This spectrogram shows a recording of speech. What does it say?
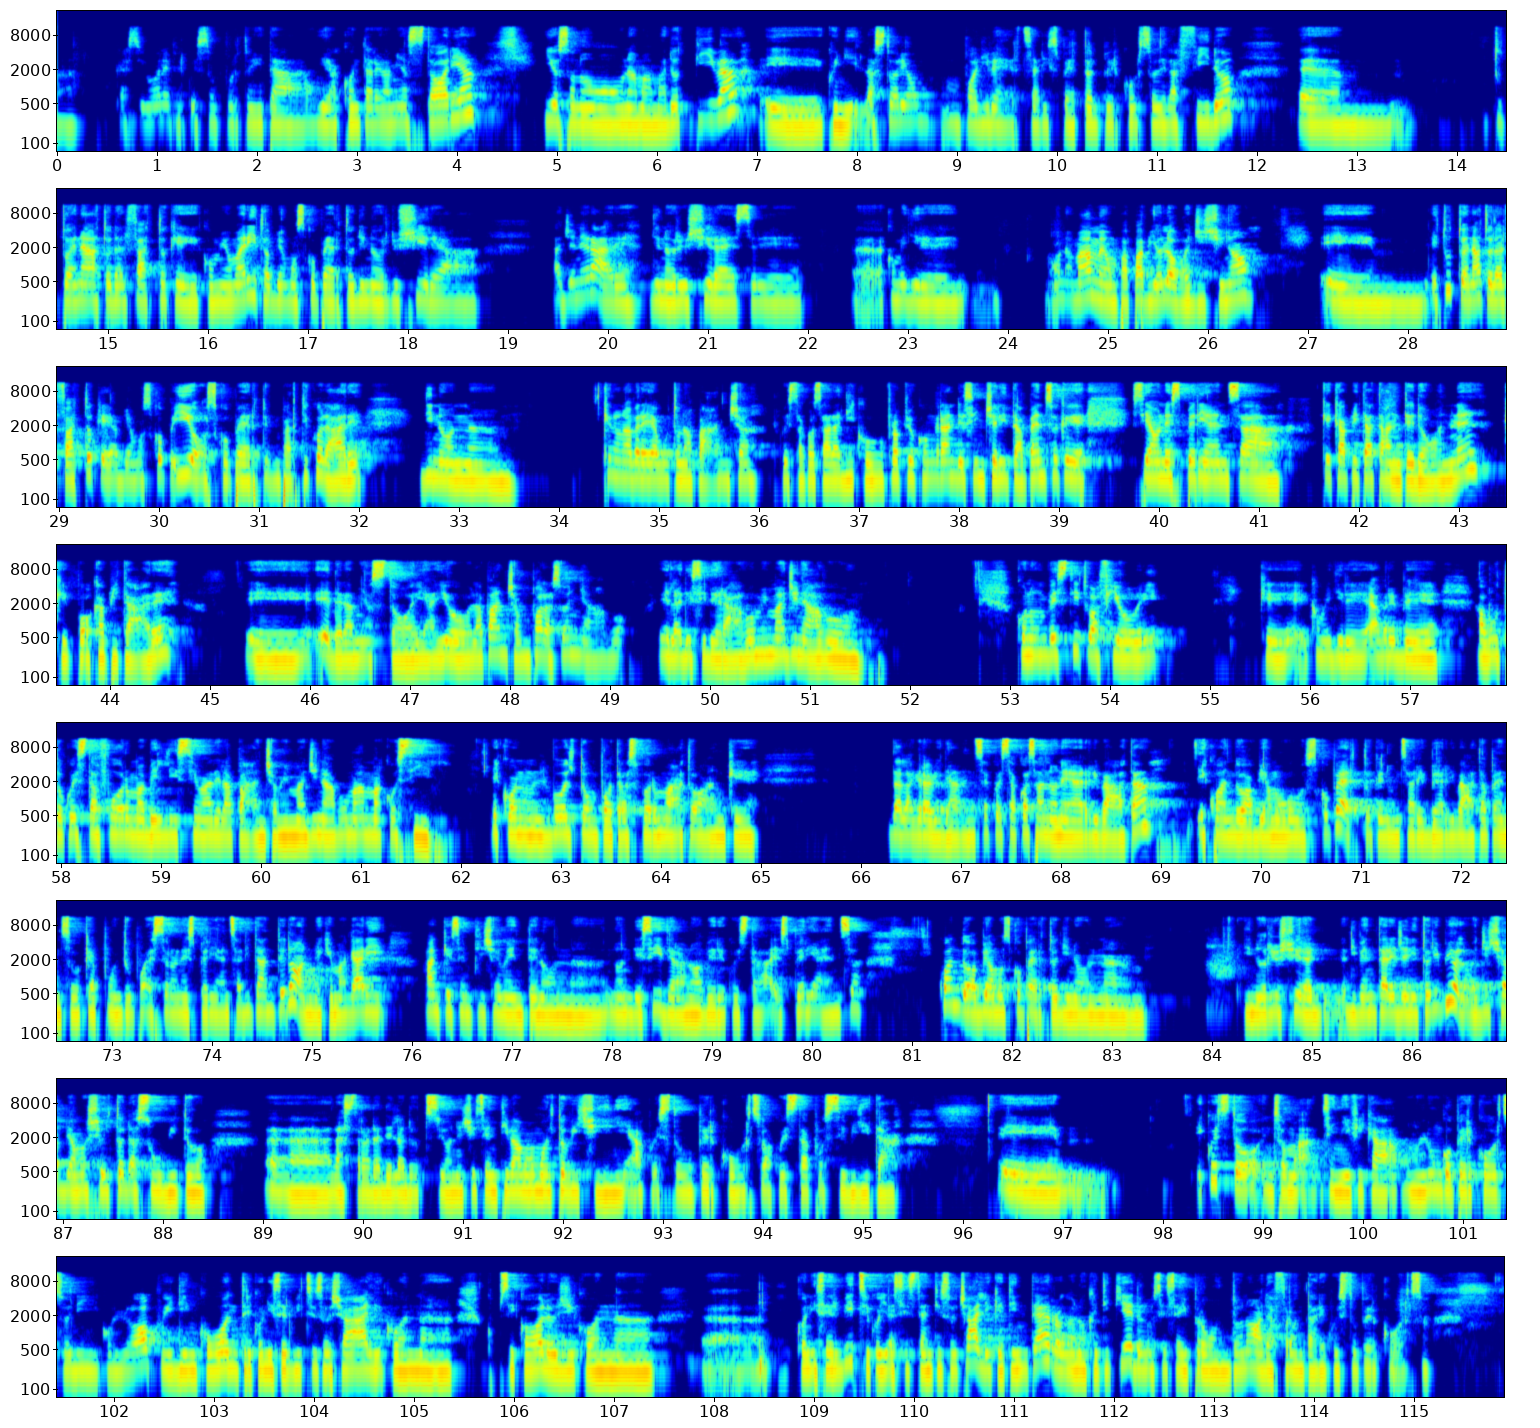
occasione, per questa opportunità di raccontare la mia storia. Io sono una mamma adottiva e quindi la storia è un, un po' diversa rispetto al percorso dell'affido. Ehm, tutto è nato dal fatto che con mio marito abbiamo scoperto di non riuscire a, a generare, di non riuscire a essere, eh, come dire, una mamma e un papà biologici, no? E, ehm, e, tutto è nato dal fatto che io ho scoperto in particolare non, che non avrei avuto una pancia. Questa cosa la dico proprio con grande sincerità. Penso che sia un'esperienza che capita a tante donne, che può capitare, e, ed è la mia storia. Io la pancia un po' la sognavo e la desideravo, mi immaginavo con un vestito a fiori che, come dire, avrebbe avuto questa forma bellissima della pancia, mi immaginavo mamma così e con il volto un po' trasformato anche dalla gravidanza. Questa cosa non è arrivata e quando abbiamo scoperto che non sarebbe arrivata, penso che appunto può essere un'esperienza di tante donne che magari anche semplicemente non, non desiderano avere questa esperienza. Quando abbiamo scoperto di non, di non riuscire a diventare genitori biologici, abbiamo scelto da subito eh, la strada dell'adozione. Ci sentivamo molto vicini a questo percorso, a questa possibilità. E, e questo insomma significa un lungo percorso di colloqui, di incontri con i servizi sociali, con, eh, con psicologi, con, eh, con, i servizi, con gli assistenti sociali che ti interrogano, che ti chiedono se sei pronto no, ad affrontare questo percorso.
